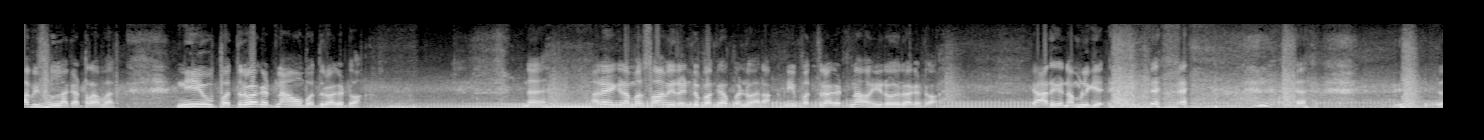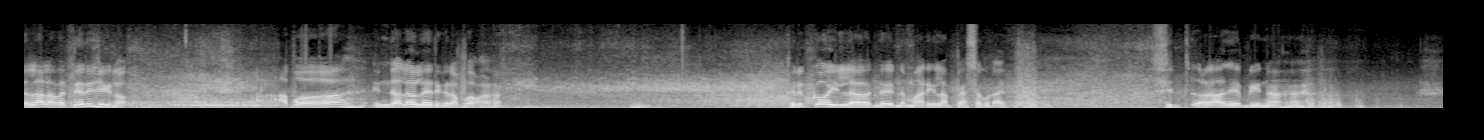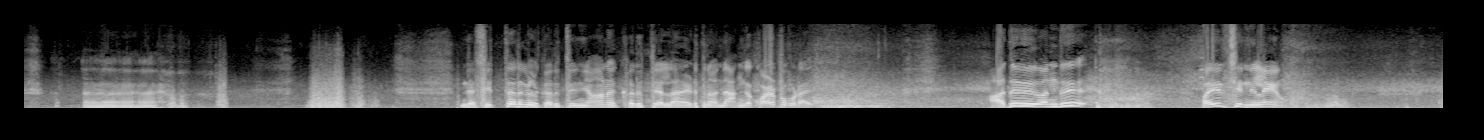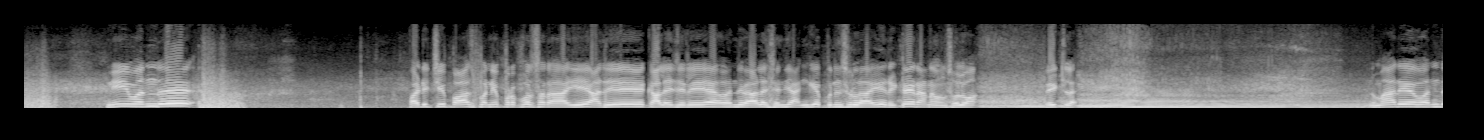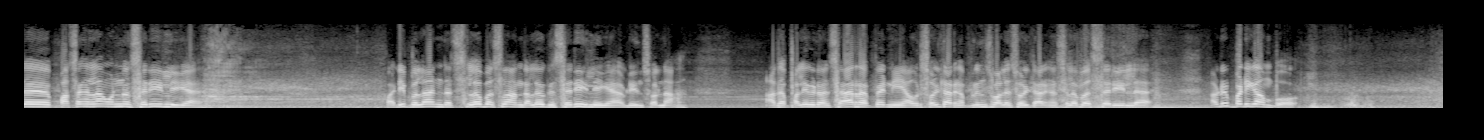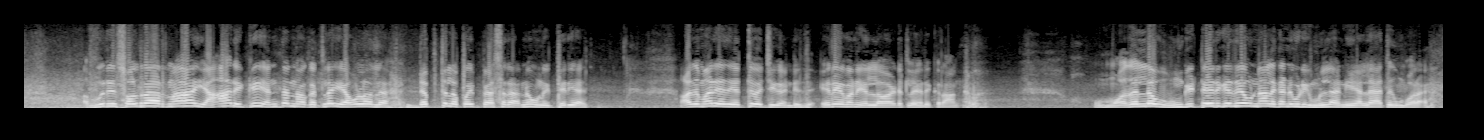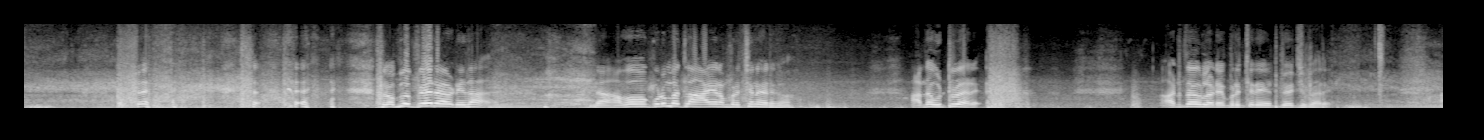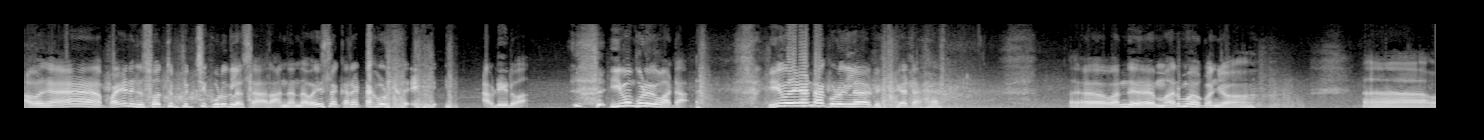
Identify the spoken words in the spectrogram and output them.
ஆஃபீஸ்லாம் கட்டுறாவார் நீ பத்து ரூபா கட்டினா அவன் பத்து ரூபா கட்டுவான். என்ன? அரே இங்கே நம்ம சுவாமி ரெண்டு பங்காக பண்ணுவாரான் நீ பத்து ரூபா கட்டினா அவன் இருபது ரூபா கட்டுவான். யாருக்கு? நம்மளுக்கே. இதெல்லாம் நம்ம தெரிஞ்சுக்கணும். அப்போது இந்த அளவில் இருக்கிறப்போ திருக்கோயிலில் வந்து இந்த மாதிரிலாம் பேசக்கூடாது. சித் அதாவது எப்படின்னா இந்த சித்தர்கள் கருத்து ஞான கருத்து எல்லாம் எடுத்துன்னு வந்து அங்கே குழப்பக்கூடாது. அது வந்து பயிற்சி நிலையம். நீ வந்து படித்து பாஸ் பண்ணி ப்ரொஃபஸர் ஆகி அதே காலேஜ்லேயே வந்து வேலை செஞ்சு அங்கேயே பிரின்சிபல் ஆகி ரிட்டையர் ஆனவன் சொல்லுவான் வீட்டில் இந்த மாதிரி வந்து பசங்கள்லாம் ஒன்றும் சரியில்லைங்க. படிப்பெல்லாம் இந்த சிலபஸ்லாம் அந்த அளவுக்கு சரியில்லைங்க அப்படின்னு சொன்னால் அதை பள்ளிக்கூடம் சேர்றப்ப நீ அவர் சொல்லிட்டாருங்க பிரின்ஸ்பாலே சொல்லிட்டாருங்க சிலபஸ் சரியில்லை. அப்படின்னு படிக்காமல் போ. அவர் சொல்கிறாருன்னா யாருக்கு எந்த நோக்கத்தில் எவ்வளோ டெப்த்தில் போய் பேசுகிறாருன்னு உனக்கு தெரியாது. அது மாதிரி அதை எடுத்து வச்சுக்க வேண்டியது. இறைவன் எல்லா இடத்துலையும் இருக்கிறான். முதல்ல உங்ககிட்ட இருக்கிறதே உன்னால் கண்டுபிடிக்க முடியல. நீ எல்லா இடத்துக்கும் போகிற ரொம்ப பேர் அப்படிதான். அவன் குடும்பத்தில் ஆயிரம் பிரச்சனை இருக்கும். அதை விட்டுருவார். அடுத்தவங்களுடைய பிரச்சனையை எடுத்து வச்சுப்பாரு. அவங்க பையனுக்கு சொத்து பிரித்து கொடுக்கல சார். அந்தந்த வயசில் கரெக்டாக கொடுக்குறே அப்படின்வா இவன் கொடுக்க மாட்டான் இவன் ஏன்டா கொடுக்கல அப்படின்னு கேட்டாங்க வந்து மரும கொஞ்சம்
